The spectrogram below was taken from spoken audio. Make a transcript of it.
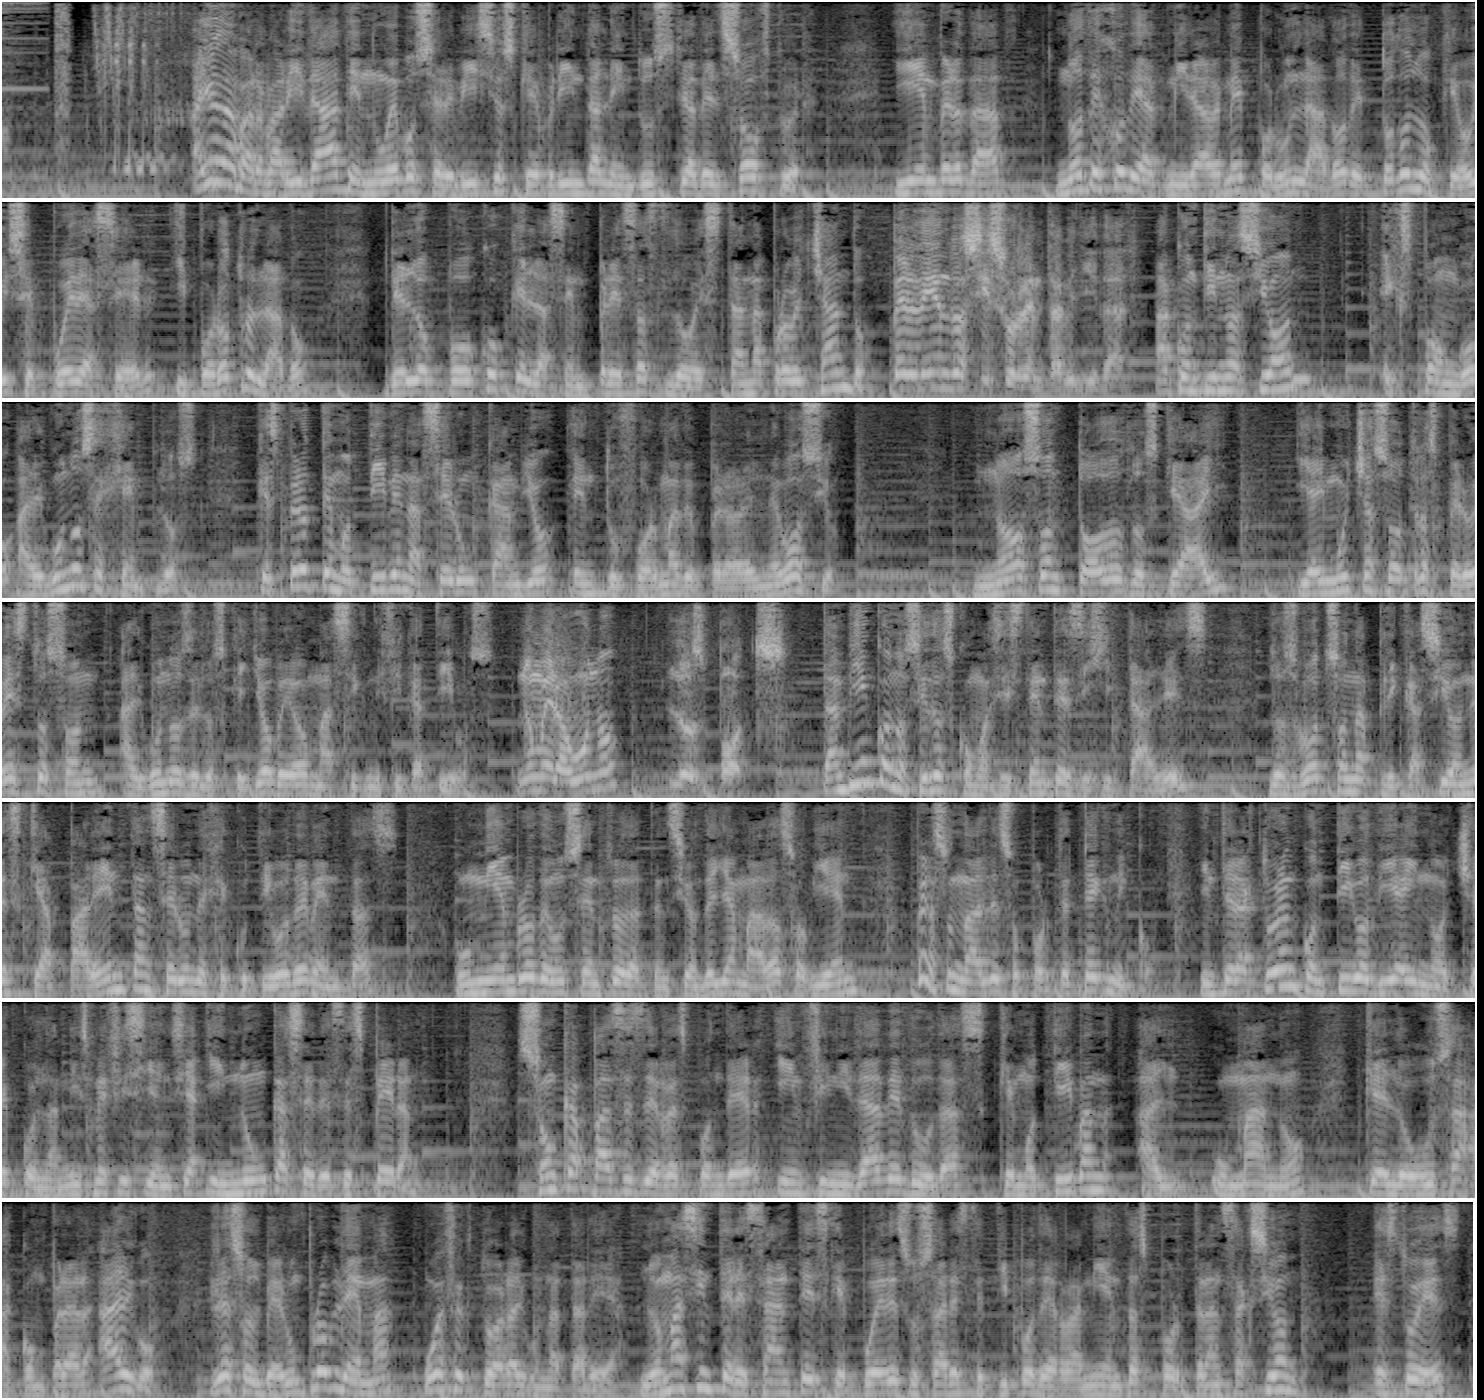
Hay una barbaridad de nuevos servicios que brinda la industria del software y en verdad no dejo de admirarme por un lado de todo lo que hoy se puede hacer y por otro lado de lo poco que las empresas lo están aprovechando, perdiendo así su rentabilidad. A continuación, expongo algunos ejemplos que espero te motiven a hacer un cambio en tu forma de operar el negocio. No son todos los que hay y hay muchas otras, pero estos son algunos de los que yo veo más significativos. Número 1. Los bots. También conocidos como asistentes digitales, los bots son aplicaciones que aparentan ser un ejecutivo de ventas, un miembro de un centro de atención de llamadas o bien personal de soporte técnico. Interactúan contigo día y noche con la misma eficiencia y nunca se desesperan. Son capaces de responder infinidad de dudas que motivan al humano que lo usa a comprar algo, resolver un problema o efectuar alguna tarea. Lo más interesante es que puedes usar este tipo de herramientas por transacción. Esto es,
